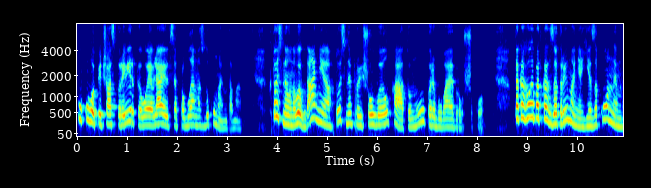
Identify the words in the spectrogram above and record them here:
у кого під час перевірки виявляються проблеми з документами. Хтось не оновив дані, а хтось не пройшов ВЛК, тому перебуває в розшуку. Таких випадках затримання є законним.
